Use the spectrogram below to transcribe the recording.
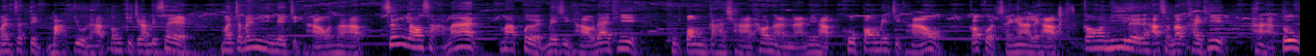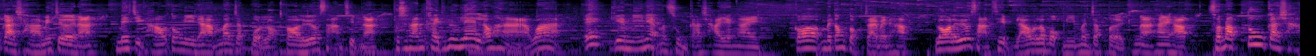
มันจะติดบั๊กอยู่นะครับ ตรงกิจกรรมพิเศษ มันจะไม่มี Magic House นะครับ ซึ่งเราสามารถมาเปิด Magic House ได้ที่ คูปองกาชาเท่านั้นนะนี่ครับคูปอง Magic House ก็กดใช้งานเลยครับ ก็นี่เลยนะครับสำหรับใครที่หาตู้กาชาไม่เจอนะ Magic House ตรงนี้นะครับมันจะปลดล็อกตอนเลเวล30 นะ เพราะฉะนั้นใครที่เพิ่งเล่นแล้วหาว่าเอ๊ะเกมนี้เนี่ยมันสุ่มกาชายังไงก็ไม่ต้องตกใจไปนะครับ รอเลเวล 30 แล้วระบบนี้มันจะเปิดขึ้นมาให้ครับสำหรับตู้กาชา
